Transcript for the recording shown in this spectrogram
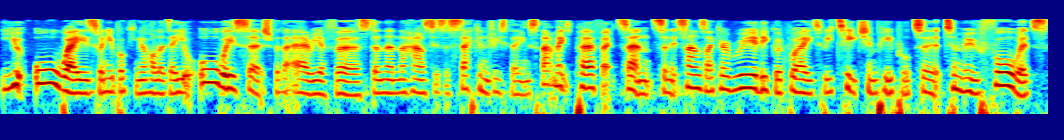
you always, when you're booking a holiday, you always search for the area first, and then the house is a secondary thing. So that makes perfect sense, and it sounds like a really good way to be teaching people to, to move forwards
